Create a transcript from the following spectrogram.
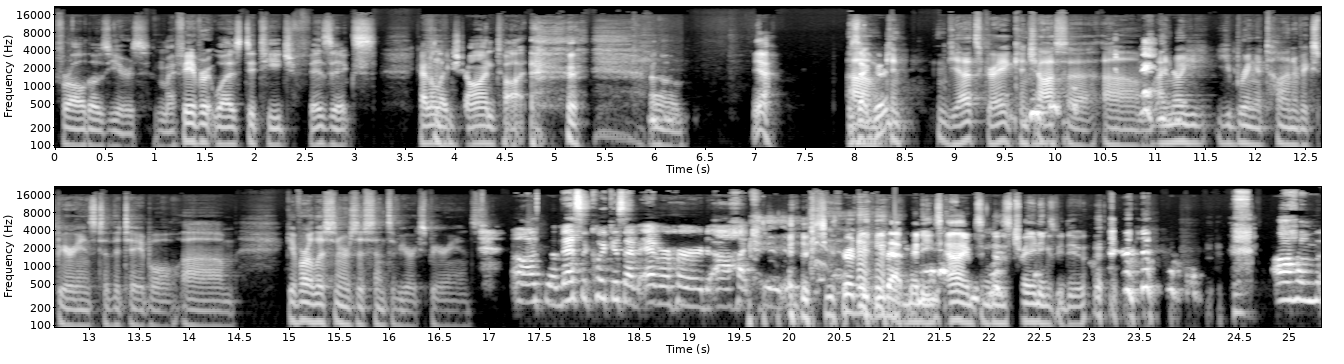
for all those years. My favorite was to teach physics, kind of like Sean taught. Um, yeah. Is that um, good? Can, yeah, that's great. Kinshasa, um, I know you, you bring a ton of experience to the table. Um, give our listeners a sense of your experience. Awesome. That's the quickest I've ever heard uh, Hutch She's heard me do that many times in those trainings we do. um,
